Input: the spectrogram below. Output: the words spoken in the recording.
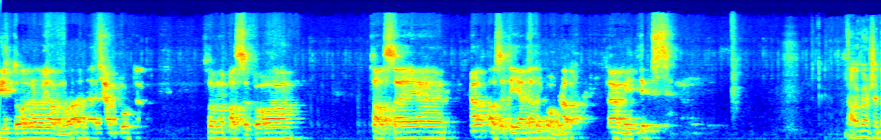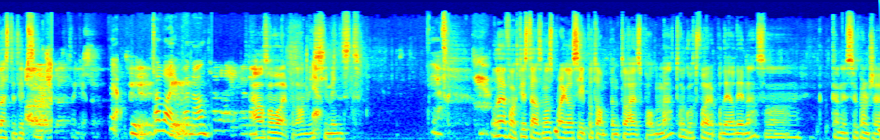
nytt år og januar. Det kommer fort. Så man passer på å ta seg, eh, ja, ta seg tida til det koble av. Det er mitt tips. Det var kanskje beste tipset. Ja, ta vare på hverandre. Ja, ta vare på den, ikke minst. Ja. Og det er faktisk det som vi pleier å si på tampen av Hauspodden med. Ta godt vare på det og dine. Så kan vi så kanskje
